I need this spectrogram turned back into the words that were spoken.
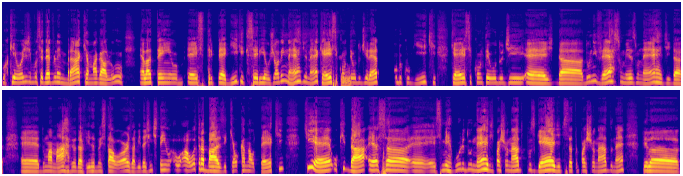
Porque hoje você deve lembrar que a Magalu, ela tem é, esse tripé geek, que seria o Jovem Nerd, né? Que é esse Sim. conteúdo direto público geek, que é esse conteúdo de, é, da, do universo mesmo nerd, da, é, de uma Marvel da vida, do Star Wars da vida. A gente tem a outra base, que é o canal Tech, que é o que dá essa, é, esse mergulho do nerd apaixonado pelos gadgets, apaixonado né, pela,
